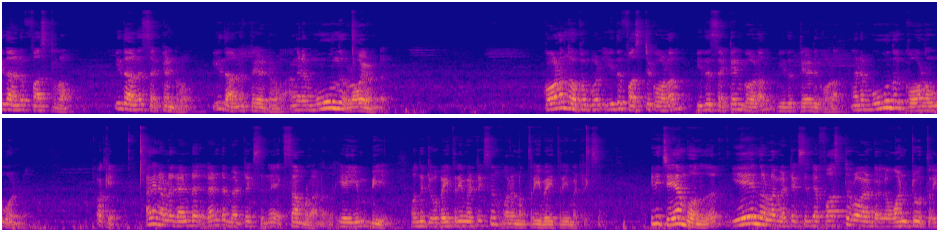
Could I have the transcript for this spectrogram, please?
ഇതാണ് ഫസ്റ്റ് റോ ഇതാണ് സെക്കൻഡ് റോ ഇതാണ് തേർഡ് റോ അങ്ങനെ മൂന്ന് റോ ഉണ്ട്. കോളം നോക്കുമ്പോൾ ഇത് ഫസ്റ്റ് കോളം ഇത് സെക്കൻഡ് കോളം ഇത് തേർഡ് കോളം അങ്ങനെ മൂന്ന് കോളവും ഉണ്ട്. ഓക്കെ അങ്ങനെയുള്ള രണ്ട് രണ്ട് മെട്രിക്സിന്റെ എക്സാമ്പിളാണത് എയും ബിയും ഒന്ന് ടു ബൈ ത്രീ മെട്രിക്സും ഒരെണ്ണം ത്രീ ബൈ ത്രീ മെട്രിക്സും ഇനി ചെയ്യാൻ പോകുന്നത് എ എന്നുള്ള മെട്രിക്സിന്റെ ഫസ്റ്റ് റോ ഉണ്ടല്ലോ വൺ ടു ത്രീ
